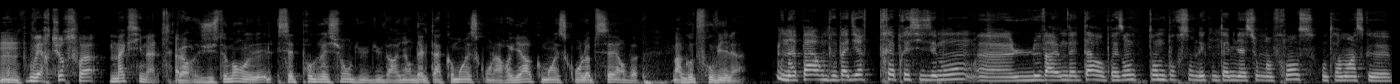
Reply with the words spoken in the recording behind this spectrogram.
la hmm. couverture soit maximale. Alors justement, cette progression du, du variant Delta, comment est-ce qu'on la regarde Comment est-ce qu'on l'observe Margot de Frouville? On n'a pas, on peut pas dire très précisément. Euh, le variant Delta représente tant de des contaminations en France, contrairement à ce que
